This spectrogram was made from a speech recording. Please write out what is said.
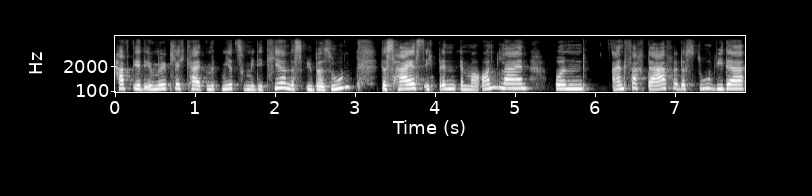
habt ihr die Möglichkeit, mit mir zu meditieren, das über Zoom. Das heißt, ich bin immer online und einfach dafür, dass du wieder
